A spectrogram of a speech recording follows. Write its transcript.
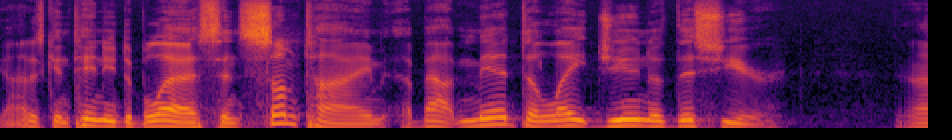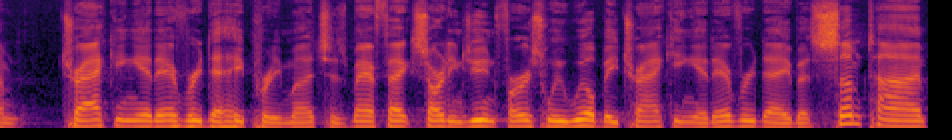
God has continued to bless, and sometime about mid to late June of this year, I'm tracking it every day pretty much. As a matter of fact, starting June 1st, we will be tracking it every day. But sometime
